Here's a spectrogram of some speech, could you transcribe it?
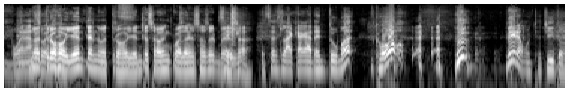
buena Nuestros suerte. oyentes, nuestros oyentes saben cuál es esa Sí, cerveza. esa es la cagata en tu mat. ¿Cómo? Mira, muchachito.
